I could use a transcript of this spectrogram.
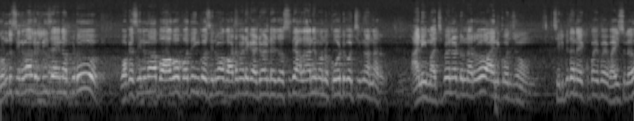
రెండు సినిమాలు రిలీజ్ అయినప్పుడు ఒక సినిమా బాగోపోతే ఇంకో సినిమాకి ఆటోమేటిక్ అడ్వాంటేజ్ వస్తుంది అలానే మన కోర్టుకు వచ్చింది అన్నారు. ఆయనకి మర్చిపోయినట్టున్నారు ఆయన కొంచెం చిలిపితనం ఎక్కువైపోయి వయసులో.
